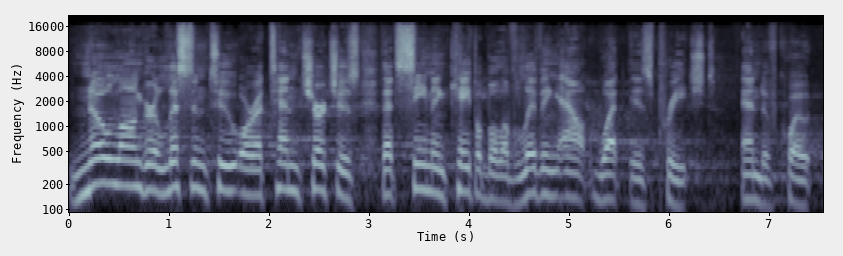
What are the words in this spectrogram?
no longer listen to or attend churches that seem incapable of living out what is preached. End of quote.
